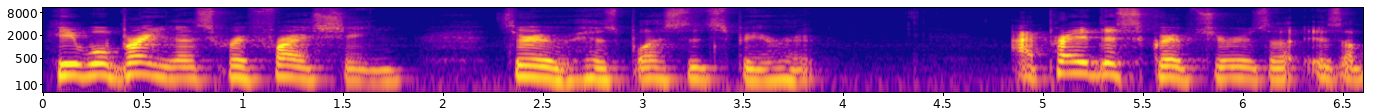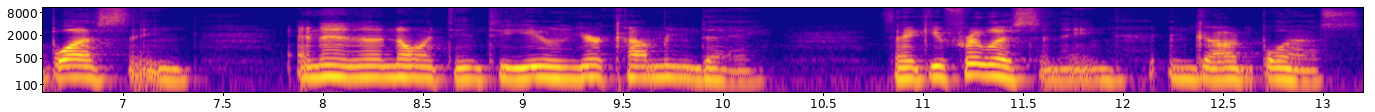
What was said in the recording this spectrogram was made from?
He will bring us refreshing through his blessed Spirit. I pray this scripture is a, is a blessing and an anointing to you in your coming day. Thank you for listening, and God bless.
